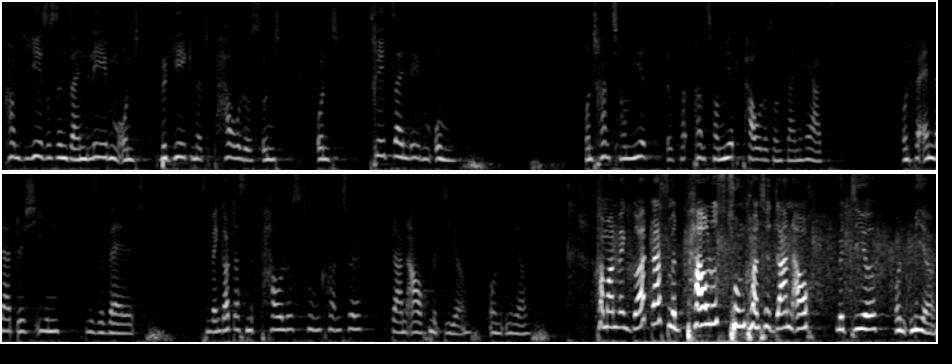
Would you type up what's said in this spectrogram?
kommt Jesus in sein Leben und begegnet Paulus und, und dreht sein Leben um und transformiert, äh, transformiert Paulus und sein Herz und verändert durch ihn diese Welt. Und wenn Gott das mit Paulus tun konnte, dann auch mit dir und mir. Komm on, wenn Gott das mit Paulus tun konnte, dann auch mit dir und mir.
